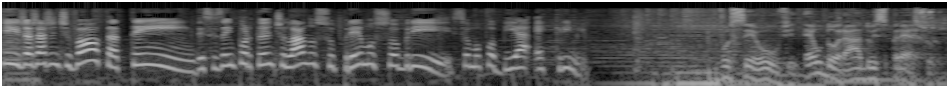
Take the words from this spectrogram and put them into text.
E já já a gente volta. Tem decisão importante lá no Supremo sobre se homofobia é crime. Você ouve Eldorado Expresso.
